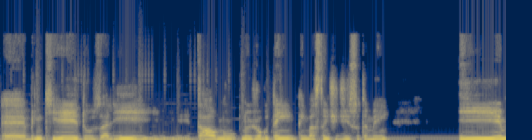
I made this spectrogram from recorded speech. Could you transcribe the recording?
é, brinquedos ali e, e, tal. No, no jogo tem, tem bastante disso também. E,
